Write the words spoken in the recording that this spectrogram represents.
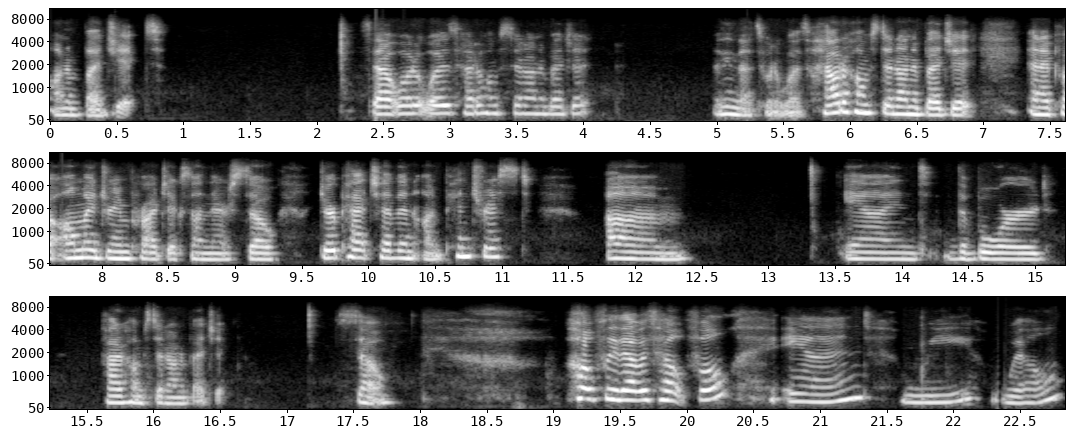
on a budget. Is that what it was? How to homestead on a budget? I think that's what it was. How to homestead on a budget. And I put all my dream projects on there. So Dirt Patch Heaven on Pinterest. Um, and the board, How to Homestead on a Budget. So hopefully that was helpful. And we will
